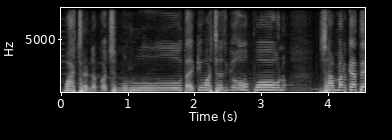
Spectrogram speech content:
wajahnya kok cemurut tapi wajahnya kok opo saman kate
